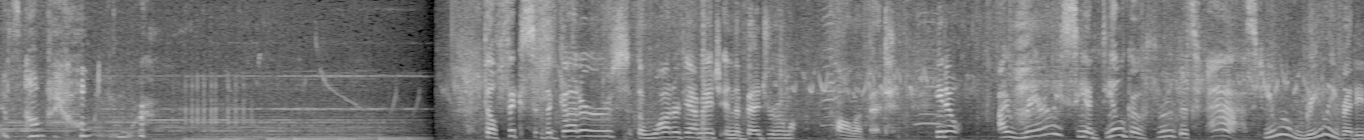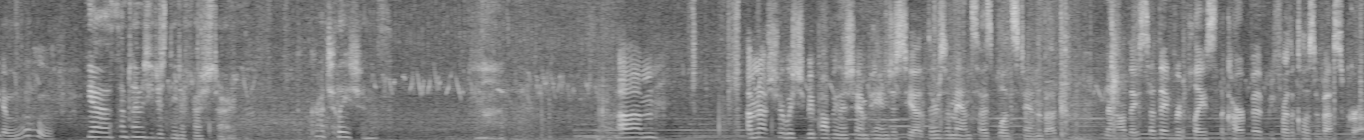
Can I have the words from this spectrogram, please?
It's not my home anymore. They'll fix the gutters, the water damage in the bedroom, all of it. You know, I rarely see a deal go through this fast. You were really ready to move. Yeah, sometimes you just need a fresh start. Congratulations. Um, I'm not sure we should be popping the champagne just yet. There's a man-sized blood stain in the bedroom. Now, they said they'd replace the carpet before the close of escrow.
